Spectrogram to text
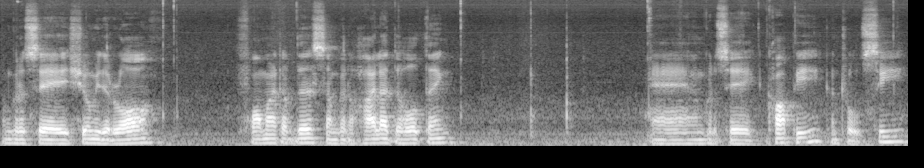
I'm going to say show me the raw format of this. I'm going to highlight the whole thing. And I'm going to say copy control C.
